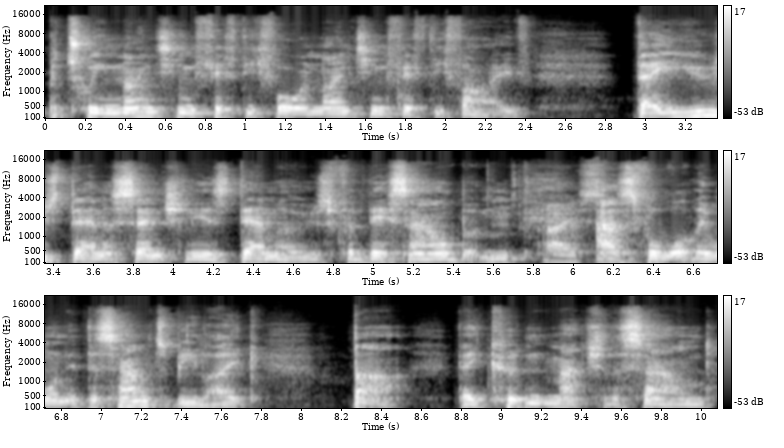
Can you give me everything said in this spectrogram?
between 1954 and 1955. They used them essentially as demos for this album, as for what they wanted the sound to be like, but they couldn't match the sound.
